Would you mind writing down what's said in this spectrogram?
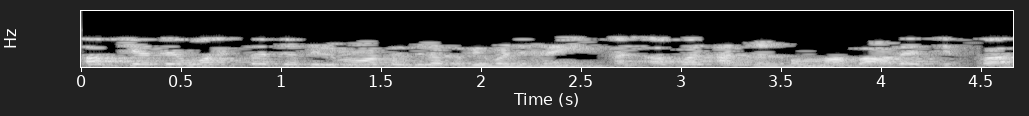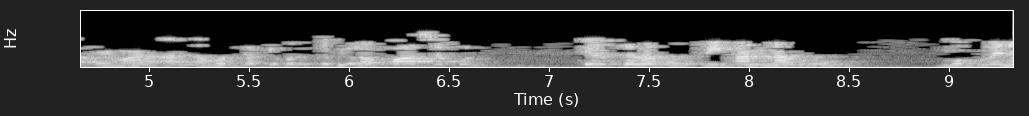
اب کہتے ہیں وحتجت المعتزلہ بوجهين۔ الاول ان الامه بعد اتفاق مع ان مرتكب الكبيره فاسق۔ اختلفوا في انه مؤمن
